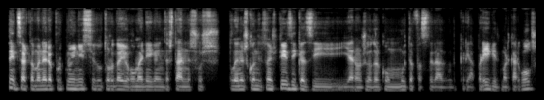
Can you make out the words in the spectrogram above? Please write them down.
Sim, de certa maneira, porque no início do torneio o Romaniga ainda está nas suas plenas condições físicas e, e, era um jogador com muita facilidade de criar perigo e de marcar golos.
